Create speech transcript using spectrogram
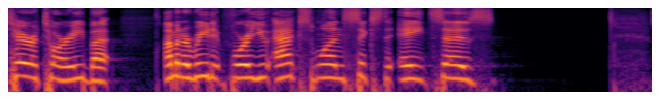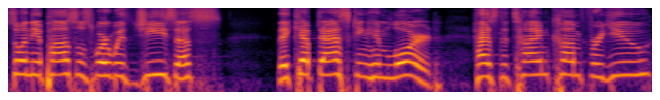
territory, but I'm going to read it for you. Acts 1 6 to 8 says, So when the apostles were with Jesus, they kept asking him, Lord, has the time come for you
